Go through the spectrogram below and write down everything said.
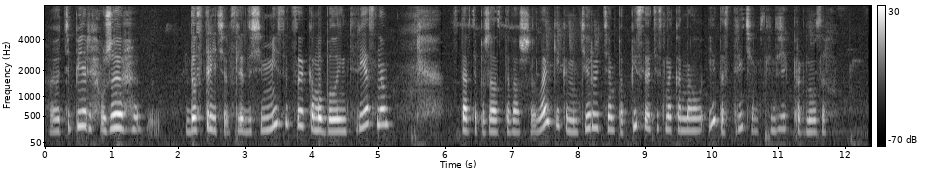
э, теперь уже до встречи в следующем месяце. Кому было интересно, ставьте, пожалуйста, ваши лайки, комментируйте, подписывайтесь на канал. И до встречи в следующих прогнозах.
